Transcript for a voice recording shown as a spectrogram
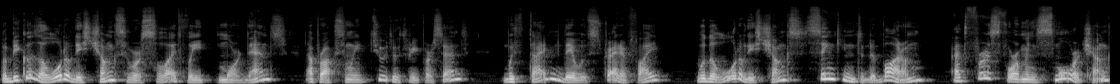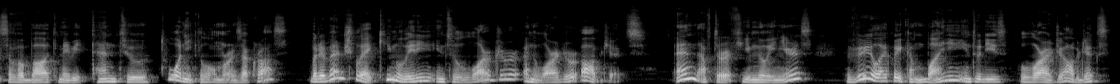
But because a lot of these chunks were slightly more dense, approximately 2 to 3%, with time they would stratify, with a lot of these chunks sinking to the bottom, at first forming smaller chunks of about maybe 10 to 20 kilometers across, but eventually accumulating into larger and larger objects. And after a few million years, very likely combining into these large objects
